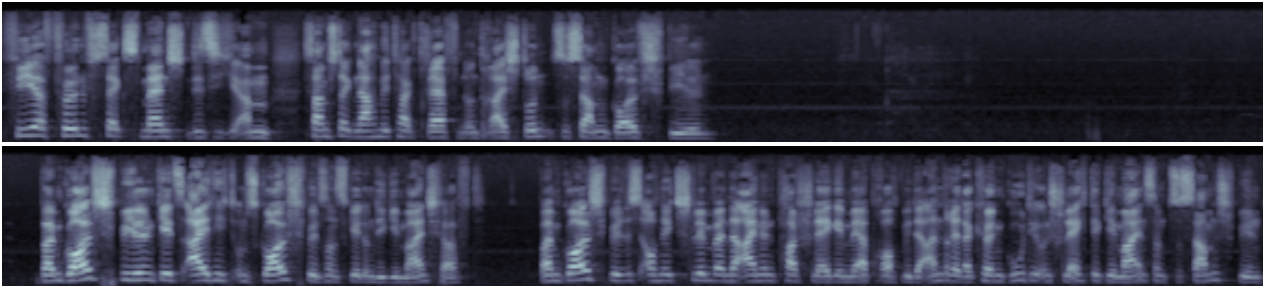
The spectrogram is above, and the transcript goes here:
Vier, fünf, sechs Menschen, die sich am Samstagnachmittag treffen und drei Stunden zusammen Golf spielen. Beim Golfspielen geht es eigentlich nicht ums Golfspielen, sondern es geht um die Gemeinschaft. Beim Golfspielen ist auch nicht schlimm, wenn der eine ein paar Schläge mehr braucht wie der andere. Da können gute und schlechte gemeinsam zusammenspielen.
